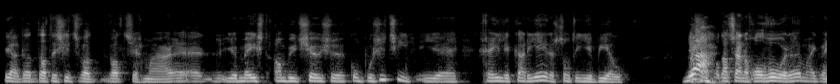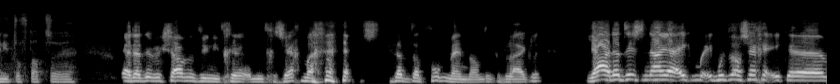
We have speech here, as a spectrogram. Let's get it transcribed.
Ja, dat, dat is iets wat, wat zeg maar uh, je meest ambitieuze compositie in je gehele carrière stond in je bio. Dat, ja. dat zijn nogal woorden, maar ik weet niet of dat, uh, Ja, dat heb ik zelf natuurlijk niet, niet gezegd, maar dat, dat vond men dan natuurlijk blijkelijk. Ja, dat is, nou ja, ik, ik moet wel zeggen, ik, uh,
